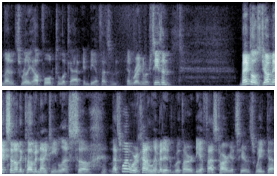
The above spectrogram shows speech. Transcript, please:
then it's really helpful to look at in DFS and in regular season. Bengals, Joe Mixon on the COVID 19 list. So that's why we're kind of limited with our DFS targets here this week. Uh,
